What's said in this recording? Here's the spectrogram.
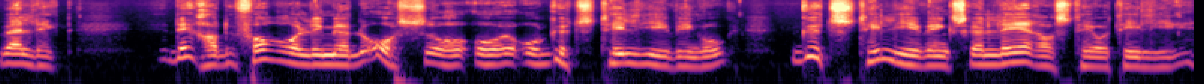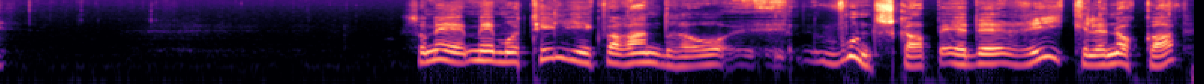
veldig. Der har du forholdet mellom oss og, og Guds tilgivning òg. Guds tilgivning skal lære oss til å tilgi. Så vi, vi, må tilgi hverandre, og vondskap er det rikelig nok av.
